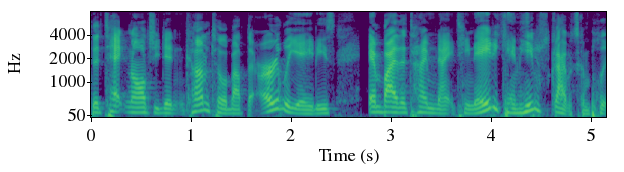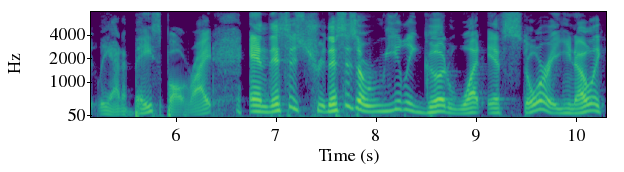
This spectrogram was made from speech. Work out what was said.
The technology didn't come till about the early 80s. And by the time 1980 came, he was guy was completely out of baseball, right? And this is true. This is a really good what if story, you know? Like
